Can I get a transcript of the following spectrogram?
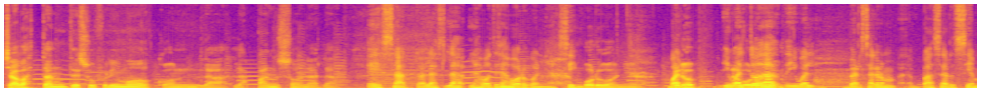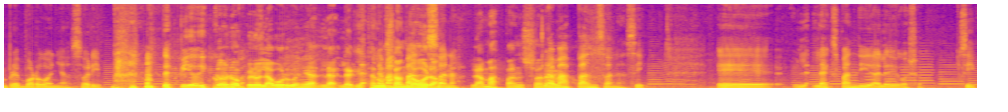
Ya bastante sufrimos con la- las panzonas, la Exacto, las, las- las botellas Borgoña, sí. Borgoña. Bueno, Pero igual Borgoña- toda, igual Versacrum va a ser siempre Borgoña, sorry. Te pido No, disculpas. no, pero la Borgoña, la, la que La- están la usando ahora, la más panzona. La más panzona, sí. Eh, la, expandida, le digo yo. Sí.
